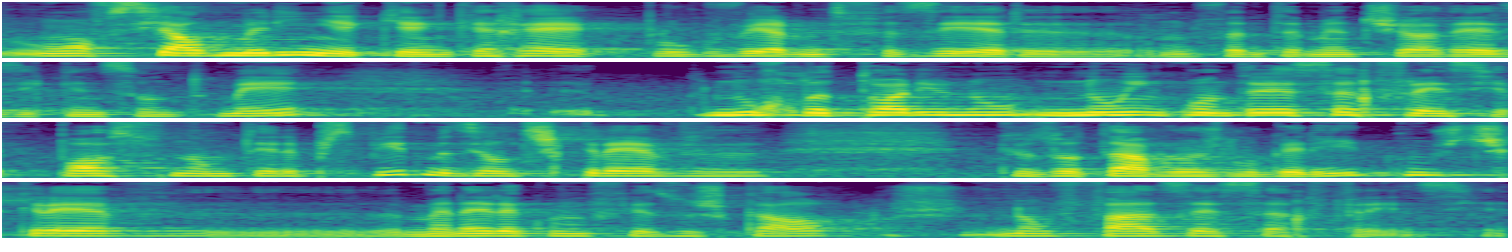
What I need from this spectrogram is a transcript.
Um oficial de marinha que é encarregue pelo governo de fazer eh, um levantamento geodésico em São Tomé, eh, no relatório não, não encontrei essa referência. Posso não me ter apercebido, mas ele descreve que usou tábuas de logaritmos, descreve eh, a maneira como fez os cálculos, não faz essa referência.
